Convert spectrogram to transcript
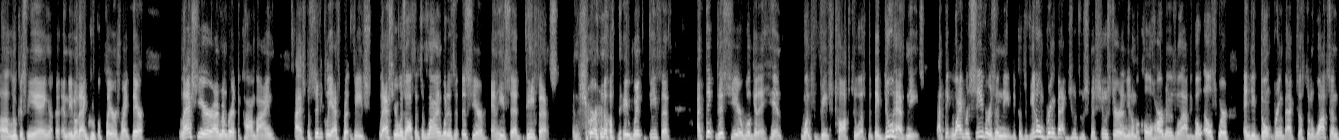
uh, Lucas Niang, and you know that group of players right there. Last year, I remember at the combine, I specifically asked Brett Veach, last year was offensive line. What is it this year? And he said defense. And sure enough, they went defense. I think this year we'll get a hint once Veach talks to us, but they do have needs. I think wide receiver is a need because if you don't bring back Juju Smith Schuster and, you know, Mecole Hardman is allowed to go elsewhere and you don't bring back Justin Watson,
